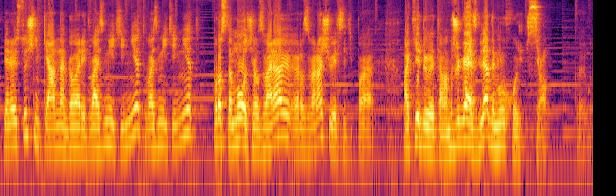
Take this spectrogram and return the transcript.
в первоисточнике она говорит, возьмите нет, возьмите нет, просто молча разворачивается, типа, окидывает там, обжигает взглядом и уходит. Все как бы,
